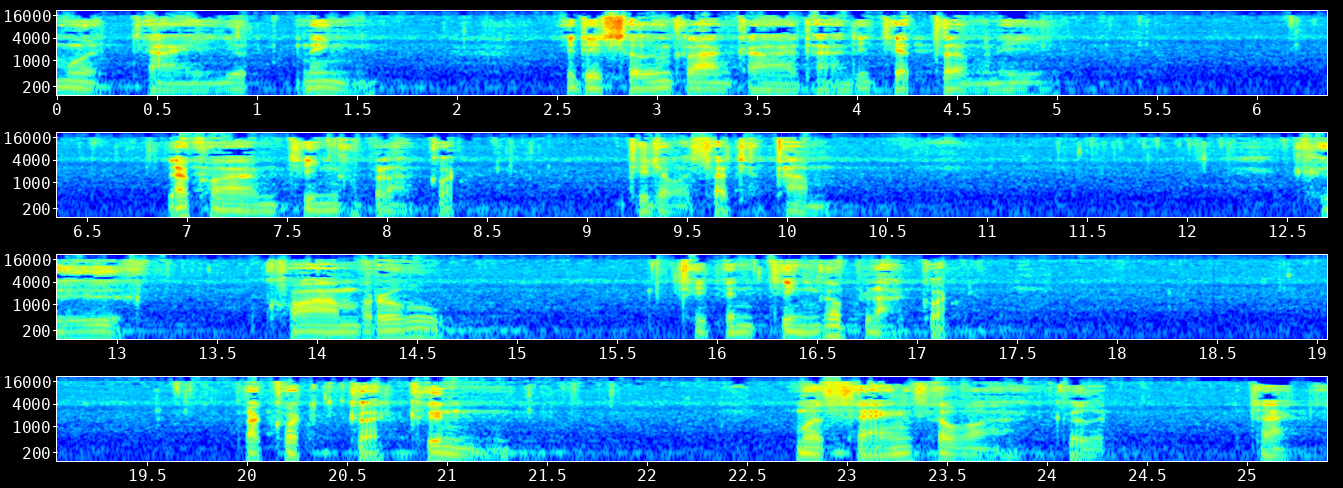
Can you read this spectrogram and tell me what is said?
เมื่อใจหยุดนิ่งอยู่ที่ศูนย์กลางกายฐานที่เจ็ดตรงนี้ และความจริงก็ปรากฏที่เรียกว่าสัจธรรม คือความรู้ที่เป็นจริงก็ปรากฏ ปรากฏเกิดขึ้น เมื่อแสงสว่างเกิดจากใจ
